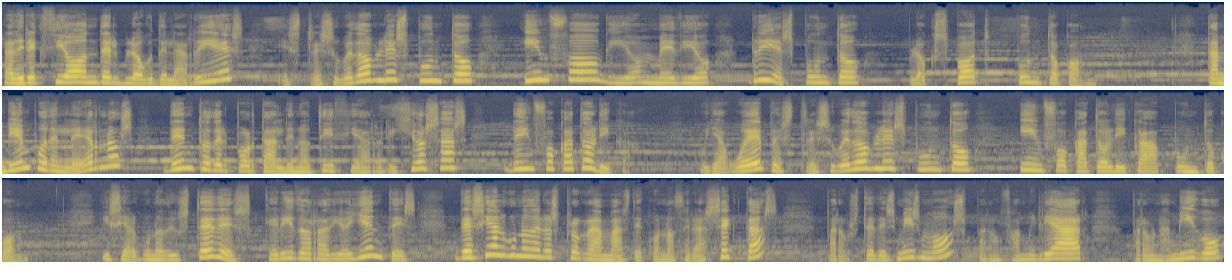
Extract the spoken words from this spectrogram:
La dirección del blog de las Ries es www.info-ries.blogspot.com. También pueden leernos dentro del portal de noticias religiosas de Infocatólica, cuya web es www.infocatólica.com. Y si alguno de ustedes, queridos radioyentes, desea alguno de los programas de Conocer las Sectas, para ustedes mismos, para un familiar, para un amigo,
